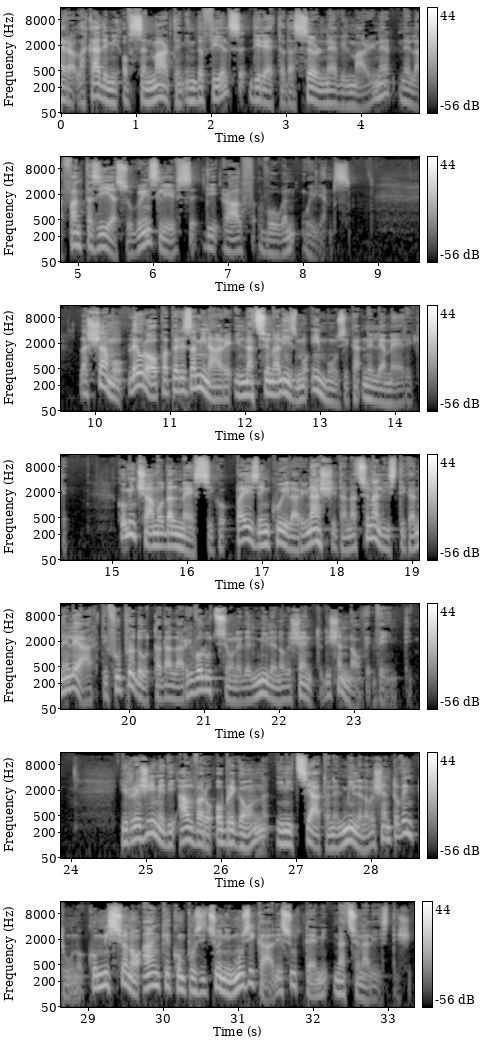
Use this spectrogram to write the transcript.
era l'Academy of St. Martin in the Fields, diretta da Sir Neville Mariner, nella fantasia su Greensleeves di Ralph Vaughan Williams. Lasciamo l'Europa per esaminare il nazionalismo in musica nelle Americhe. Cominciamo dal Messico, paese in cui la rinascita nazionalistica nelle arti fu prodotta dalla rivoluzione del 1919-20. Il regime di Álvaro Obregón, iniziato nel 1921, commissionò anche composizioni musicali su temi nazionalistici.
